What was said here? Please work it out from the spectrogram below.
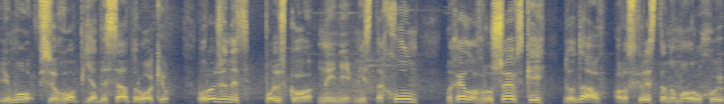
йому всього 50 років. Уродженець польського нині міста Холм Михайло Грушевський додав розхристаному руху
